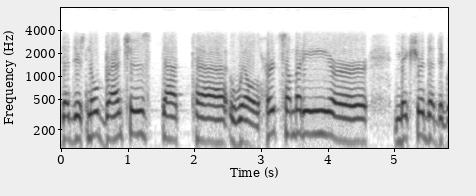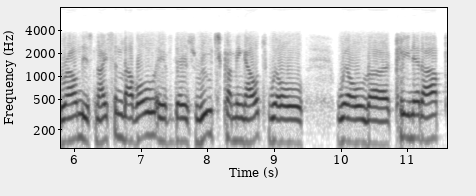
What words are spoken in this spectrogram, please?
that there's no branches that uh, will hurt somebody or make sure that the ground is nice and level. If there's roots coming out, we'll, we'll uh, clean it up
